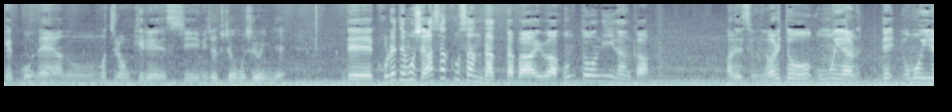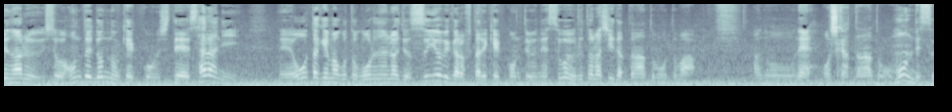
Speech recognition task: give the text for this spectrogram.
結構ね、あの、もちろん綺麗ですし、めちゃくちゃ面白いんで。で、これでもし朝子さんだった場合は、本当になんか、あれですよね、割と思いやで思い入れのある人が本当にどんどん結婚して、さらに、えー、大竹誠ゴールデンラジオ水曜日から2人結婚というねすごいウルトラシーだったなと思うとまああのー、ね惜しかったなと思うんです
